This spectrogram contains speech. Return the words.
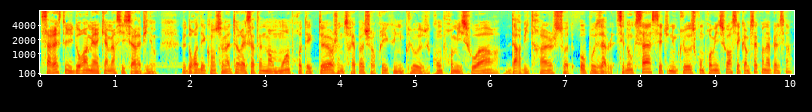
Ça reste du droit américain, merci Serlapino. Le droit des consommateurs est certainement moins protecteur, je ne serais pas surpris qu'une clause compromissoire d'arbitrage soit opposable. C'est donc ça, c'est une clause compromissoire, c'est comme ça qu'on appelle ça?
